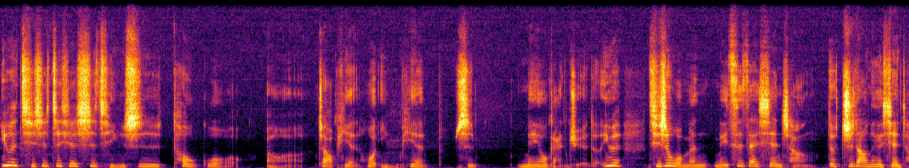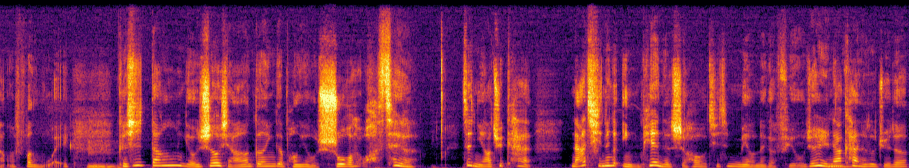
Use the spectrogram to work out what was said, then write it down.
因为其实这些事情是透过呃照片或影片是没有感觉的，因为其实我们每次在现场都知道那个现场的氛围，嗯，可是当有时候想要跟一个朋友说哇，这个这你要去看，拿起那个影片的时候，其实没有那个 feel，就是人家看的时候觉得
